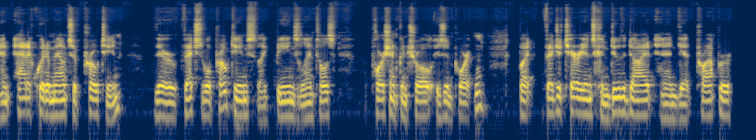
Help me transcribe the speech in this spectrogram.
and adequate amounts of protein. They're vegetable proteins like beans, lentils, portion control is important, but vegetarians can do the diet and get proper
